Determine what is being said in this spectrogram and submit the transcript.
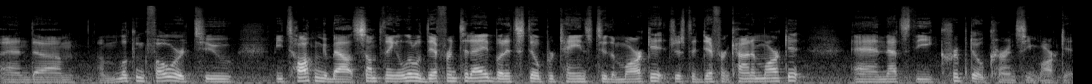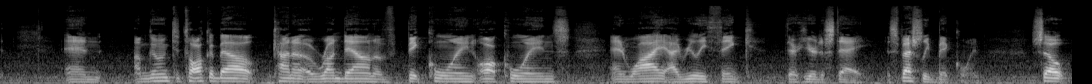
and um, I'm looking forward to be talking about something a little different today, but it still pertains to the market, just a different kind of market, and that's the cryptocurrency market. And I'm going to talk about kind of a rundown of Bitcoin, altcoins, and why I really think they're here to stay, especially Bitcoin. So,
